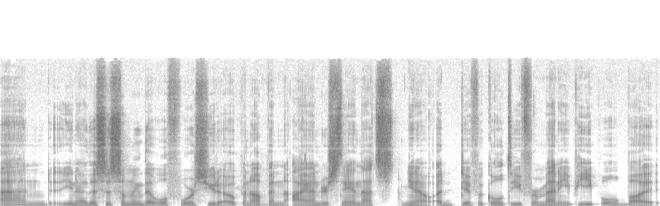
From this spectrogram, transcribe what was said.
and you know this is something that will force you to open up and i understand that's you know a difficulty for many people but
